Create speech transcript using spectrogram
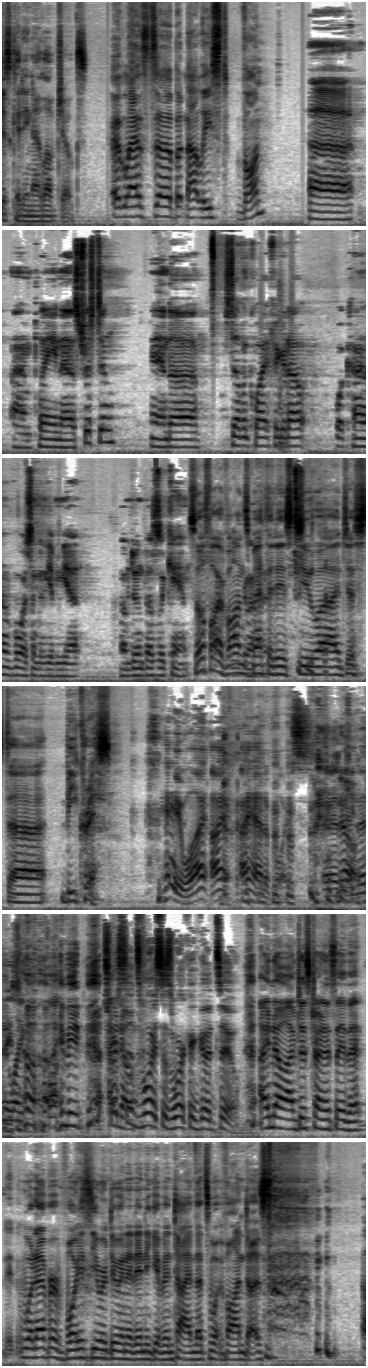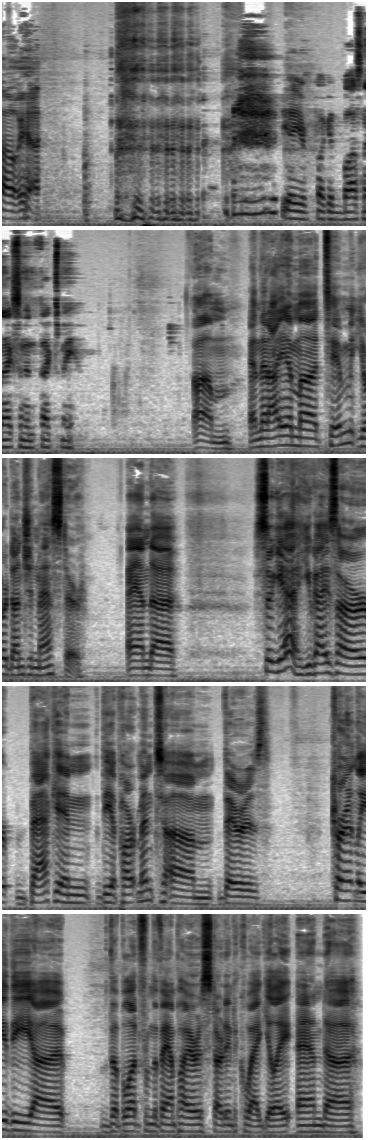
Just kidding, I love jokes. And last uh, but not least, Vaughn. Uh, I'm playing as Tristan, and uh, still haven't quite figured out what kind of voice I'm going to give him yet. I'm doing the best I can. So far, Vaughn's method it. is to uh, just uh, be Chris. Hey, well, I, I, I had a voice. And, No, and then, like, I mean, I know, Tristan's voice is working good, too. I know. I'm just trying to say that whatever voice you are doing at any given time, that's what Vaughn does. Oh, yeah. Yeah, your fucking Boston accent infects me. Um, and then I am uh, Tim, your dungeon master. And uh, so yeah, you guys are back in the apartment. Um, there is currently the uh, the blood from the vampire is starting to coagulate, and uh,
